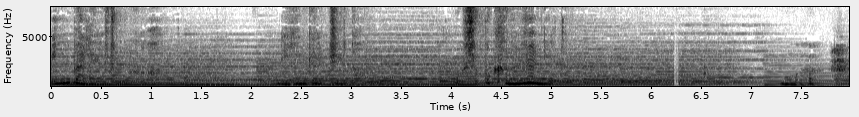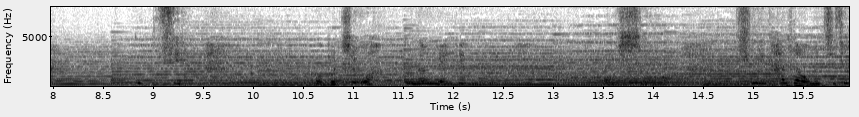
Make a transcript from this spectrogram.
明白了又如何？你应该知道，我是不可能认你的。妈，对不起我不指望你能原谅我，但是，请你看在我们即将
